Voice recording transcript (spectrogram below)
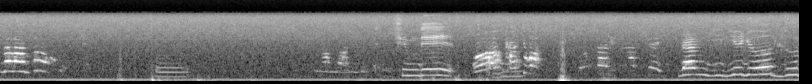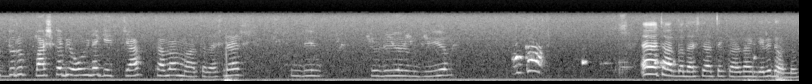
Levent'e. Şimdi Aa, kanki bak. Göster biraz şey. Ben videoyu durdurup başka bir oyuna geçeceğim. Tamam mı arkadaşlar? Şimdi durduruyorum videoyu. Evet arkadaşlar tekrardan geri döndüm.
